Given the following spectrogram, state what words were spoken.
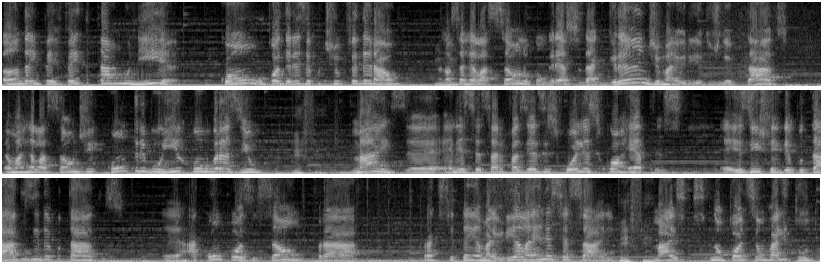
anda em perfeita harmonia com o Poder Executivo Federal. Uhum. A nossa relação no Congresso da grande maioria dos deputados é uma relação de contribuir com o Brasil. Perfeito. Mas é, é necessário fazer as escolhas corretas. É, existem deputados e deputados. É, a composição para para que se tenha maioria, ela é necessária. Perfeito. Mas não pode ser um vale tudo.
